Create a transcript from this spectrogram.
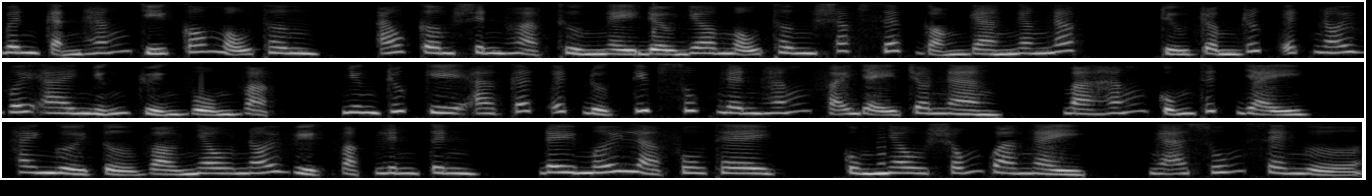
bên cạnh hắn chỉ có mẫu thân, áo cơm sinh hoạt thường ngày đều do mẫu thân sắp xếp gọn gàng ngăn nắp, Triệu Trầm rất ít nói với ai những chuyện vụn vặt, nhưng trước kia A Kết ít được tiếp xúc nên hắn phải dạy cho nàng, mà hắn cũng thích dạy, hai người tự vào nhau nói việc vặt linh tinh, đây mới là phu thê, cùng nhau sống qua ngày, ngã xuống xe ngựa,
